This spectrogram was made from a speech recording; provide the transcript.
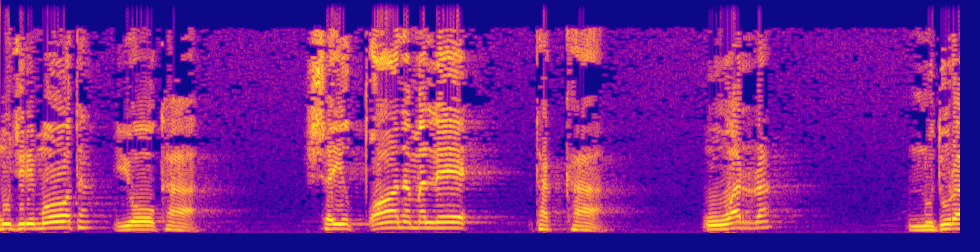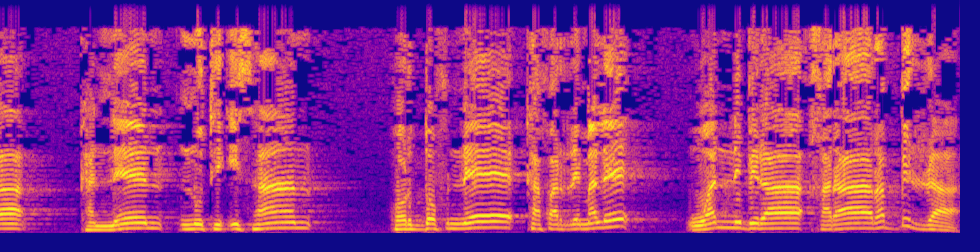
Mujrimoota yookaa. Shayxaana malee takkaa warra nu duraa kanneen nuti isaan hordofnee kafarre malee wanni biraa karaa rabbirraa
